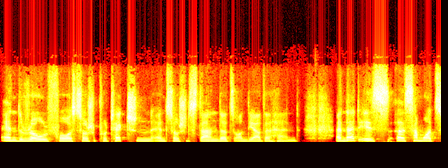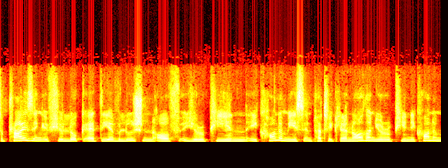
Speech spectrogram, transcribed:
and the role for social protection and social standards on the other hand. And that is uh, somewhat surprising if you look at the evolution of European economies, in particular Northern European economies,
